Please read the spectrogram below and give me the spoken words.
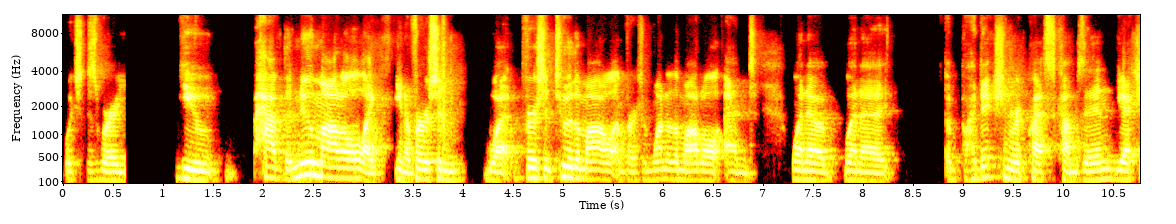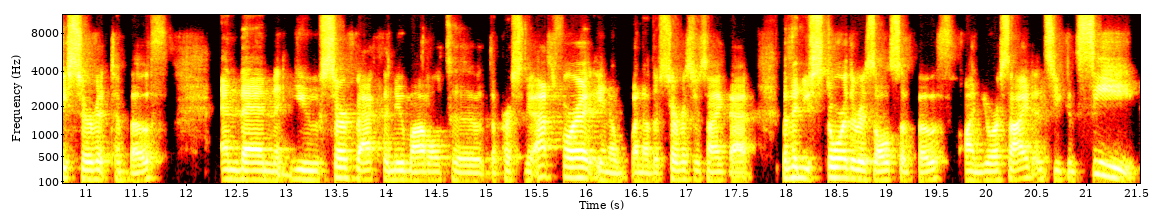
which is where you have the new model, like you know, version what version two of the model and version one of the model. And when a when a, a prediction request comes in, you actually serve it to both and then you serve back the new model to the person who asked for it, you know, another service or something like that. But then you store the results of both on your side. And so you can see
